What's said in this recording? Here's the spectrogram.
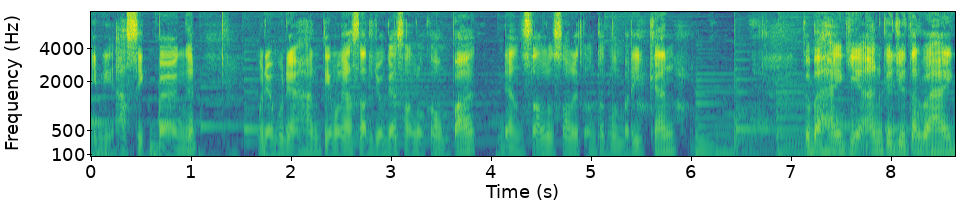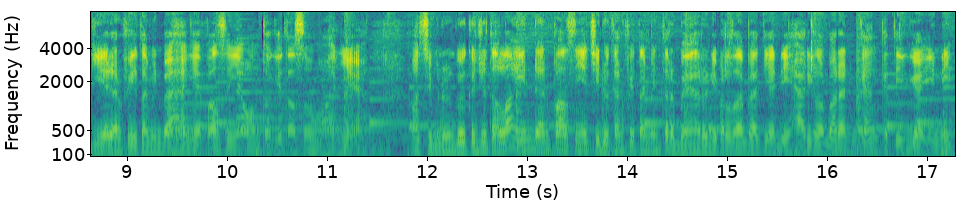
Ini asik banget. Mudah-mudahan tim Lesar juga selalu kompak dan selalu solid untuk memberikan kebahagiaan, kejutan bahagia, dan vitamin bahagia pastinya untuk kita semuanya. Masih menunggu kejutan lain dan pastinya cidukan vitamin terbaru nih persahabat ya di hari lebaran yang ketiga ini.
